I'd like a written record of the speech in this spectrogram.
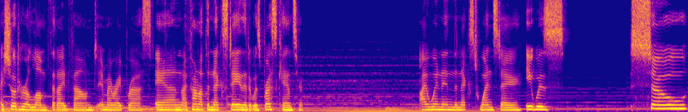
I showed her a lump that I'd found in my right breast, and I found out the next day that it was breast cancer. I went in the next Wednesday. It was so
